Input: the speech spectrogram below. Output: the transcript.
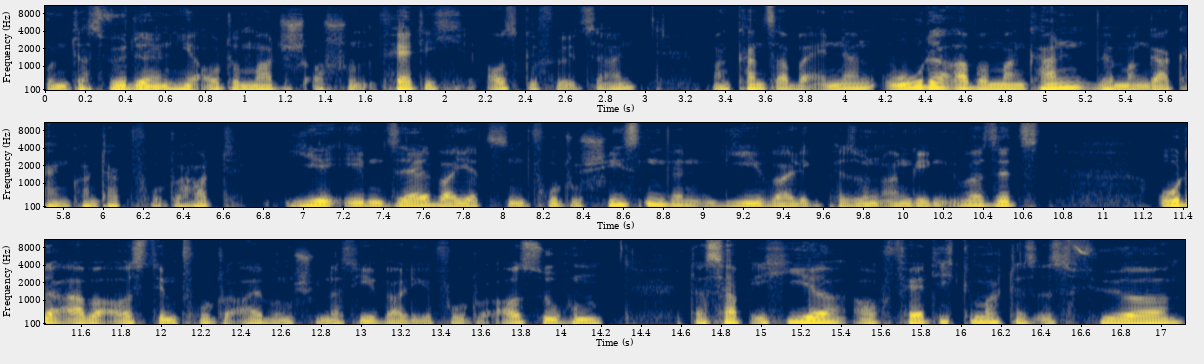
Und das würde dann hier automatisch auch schon fertig ausgefüllt sein. Man kann es aber ändern. Oder aber man kann, wenn man gar kein Kontaktfoto hat, hier eben selber jetzt ein Foto schießen, wenn die jeweilige Person einem gegenüber sitzt. Oder aber aus dem Fotoalbum schon das jeweilige Foto aussuchen. Das habe ich hier auch fertig gemacht. Das ist für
